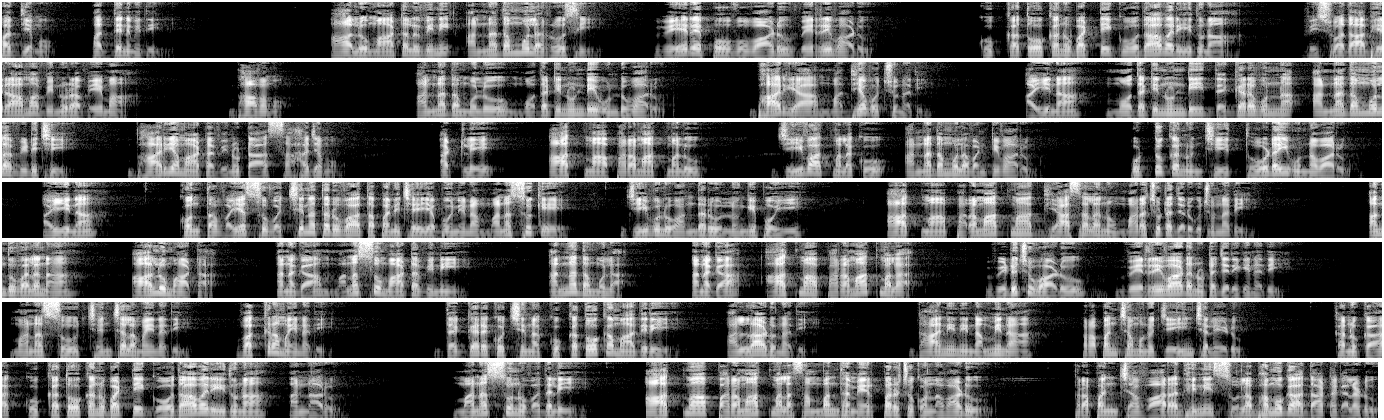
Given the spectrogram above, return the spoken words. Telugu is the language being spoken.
పద్యము పద్దెనిమిది. ఆలుమాటలు విని అన్నదమ్ముల రోసి వేరే పోవువాడు వెర్రివాడు. కుక్కతోకను బట్టి గోదావరీదునా విశ్వదాభిరామ వినురవేమ భావము అన్నదమ్ములు మొదటి నుండి ఉండువారు. భార్య మధ్య వచ్చునది. అయినా మొదటి నుండి దగ్గర ఉన్న అన్నదమ్ముల విడిచి భార్య మాట వినుట సహజము. అట్లే ఆత్మా పరమాత్మలు జీవాత్మలకు అన్నదమ్ముల వంటివారు. పుట్టుక నుంచి తోడై ఉన్నవారు. అయినా కొంత వయస్సు వచ్చిన తరువాత పనిచేయబూనిన మనస్సుకే జీవులు అందరూ లొంగిపోయి ఆత్మ పరమాత్మా ధ్యాసలను మరచుట జరుగుచున్నది. అందువలన ఆలుమాట అనగా మనస్సు మాట విని అన్నదమ్ముల అనగా ఆత్మా పరమాత్మల విడుచువాడు వెర్రివాడనుట జరిగినది. మనస్సు చెంచలమైనది వక్రమైనది. దగ్గరకొచ్చిన కుక్కతోక మాదిరి అల్లాడునది. దానిని నమ్మిన ప్రపంచమును జయించలేడు. కనుక కుక్కతోకను బట్టి గోదావరీదునా అన్నారు. మనస్సును వదలి ఆత్మా పరమాత్మల సంబంధమేర్పరచుకొన్నవాడు ప్రపంచ వారధిని సులభముగా దాటగలడు.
